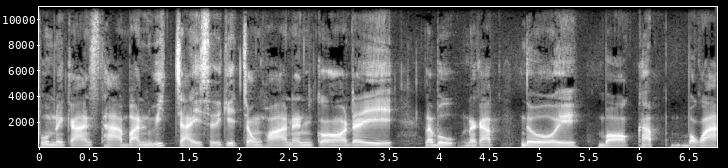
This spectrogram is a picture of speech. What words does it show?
ผู้อำนวยการสถาบันวิจัยเศรษฐกิจจงหวานั้นก็ได้ระบุนะครับ โดยบอกครับบอกว่า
